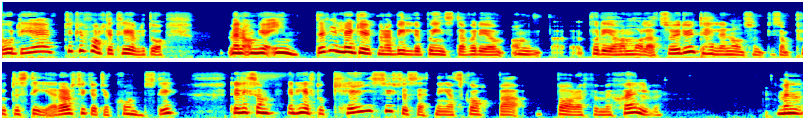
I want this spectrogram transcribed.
Och det tycker folk är trevligt då. Men om jag inte vill lägga ut några bilder på Insta på det, om, på det jag har målat så är det ju inte heller någon som liksom protesterar och tycker att jag är konstig. Det är liksom en helt okej okay sysselsättning att skapa bara för mig själv. Men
